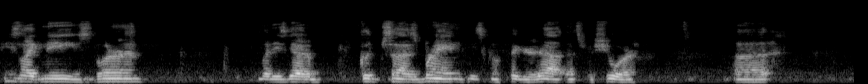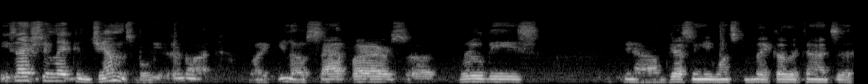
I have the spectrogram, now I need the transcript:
he's like me. He's learning. But he's got a good sized brain. He's gonna figure it out that's for sure. Uh, he's actually making gems believe it or not. Like you know sapphires uh, rubies you know, I'm guessing he wants to make other kinds of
